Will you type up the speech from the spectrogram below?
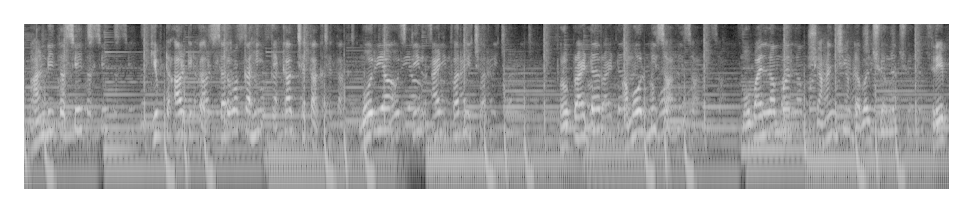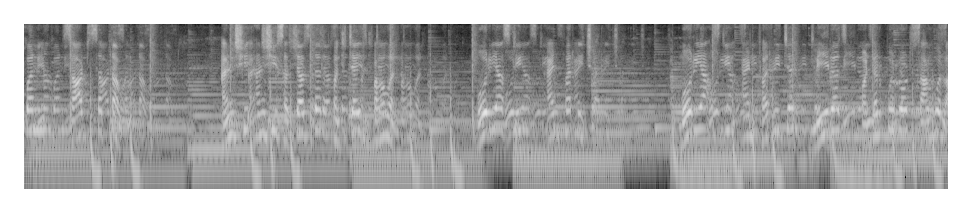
भांडी तसेच गिफ्ट आर्टिकल सर्व काही एकाच छताखाली. Moriya steel and furniture proprietor Amol Misal. Mobile number शहाऐंशी डबल शून्य त्रेपन्न साठ सत्तावन्न. ऐंशी ऐंशी सत्याहत्तर पंचेचाळीस बावन्न. Moriya steel and furniture. Moriya steel and furniture Miraj Pandharpur road Sangola.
